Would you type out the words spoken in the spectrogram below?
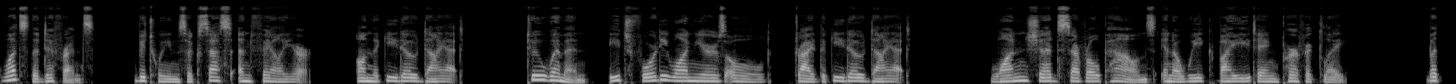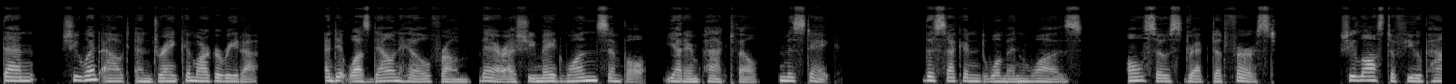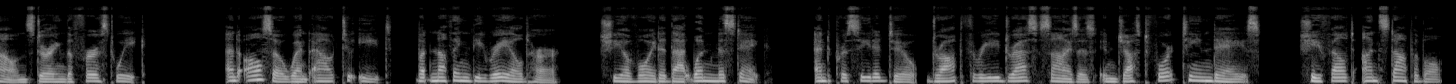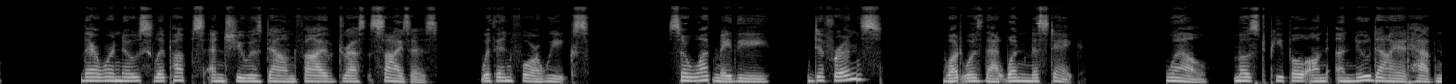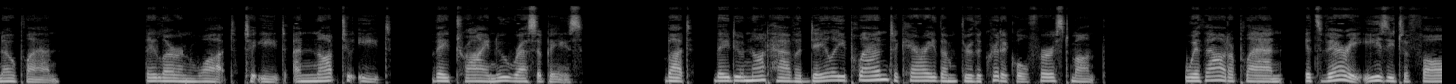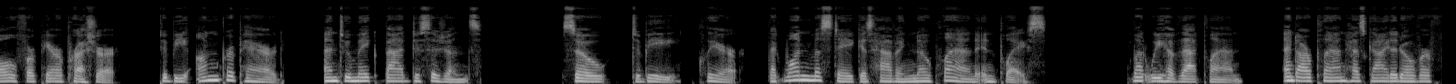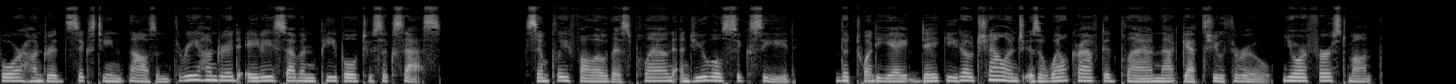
What's the difference between success and failure on the keto diet? Two women, each 41 years old, tried the keto diet. One shed several pounds in a week by eating perfectly. But then, she went out and drank a margarita. And it was downhill from there as she made one simple, yet impactful, mistake. The second woman was also strict at first. She lost a few pounds during the first week. And also went out to eat, but nothing derailed her. She avoided that one mistake. And proceeded to drop three dress sizes in just 14 days. She felt unstoppable. There were no slip-ups and she was down five dress sizes. Within four weeks. So what made the difference? What was that one mistake? Well, most people on a new diet have no plan. They learn what to eat and not to eat. They try new recipes. But, they do not have a daily plan to carry them through the critical first month. Without a plan, it's very easy to fall for peer pressure to be unprepared, and to make bad decisions. So, to be clear, that one mistake is having no plan in place. But we have that plan. And our plan has guided over 416,387 people to success. Simply follow this plan and you will succeed. The 28 Day Keto Challenge is a well crafted plan that gets you through your first month.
